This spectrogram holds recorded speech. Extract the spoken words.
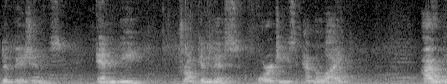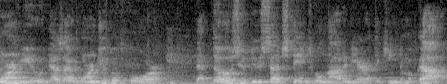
divisions, envy, drunkenness, orgies, and the like. I warn you, as I warned you before, that those who do such things will not inherit the kingdom of God.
